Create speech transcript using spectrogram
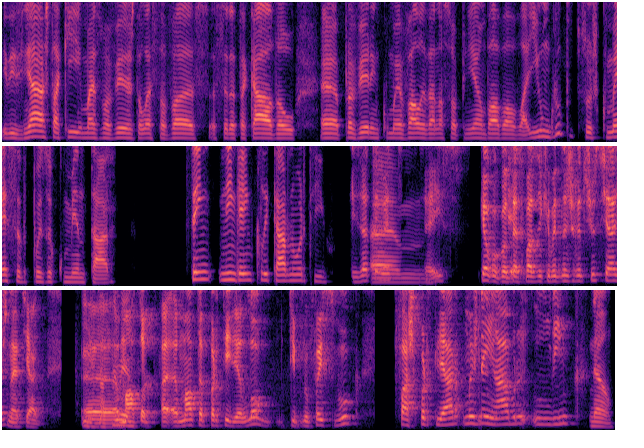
e dizem, ah, está aqui mais uma vez The Last of Us a ser atacada, ou uh, para verem como é válida a nossa opinião, blá blá blá. E um grupo de pessoas começa depois a comentar sem ninguém clicar no artigo. Exatamente, um, é isso. Que é o que acontece é... basicamente nas redes sociais, não é, Tiago? Uh, a, malta, a, a, malta partilha logo, tipo no Facebook, faz partilhar, mas nem abre o link. Não.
